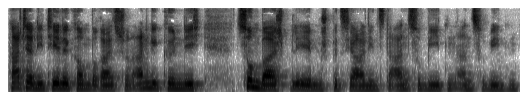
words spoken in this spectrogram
hat ja die Telekom bereits schon angekündigt, zum Beispiel eben Spezialdienste anzubieten, anzubieten,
